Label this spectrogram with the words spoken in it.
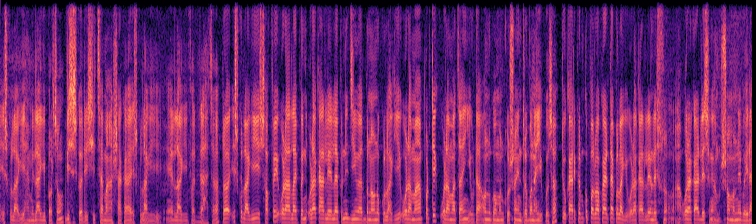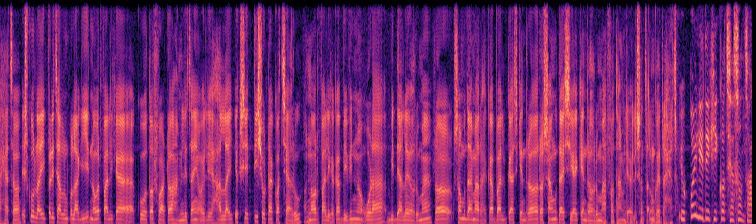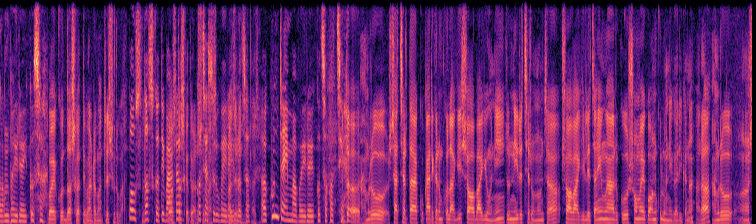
यसको लागि हामी लागि पर्छौँ। विशेष गरी शिक्षा महाशाखा यसको लागि लागि परिरहेछ र यसको लागि सबै ओडालाई पनि ओडा कार्यालयलाई पनि जिम्मेवार बनाउनको लागि ओडामा प्रत्येक ओडामा चाहिँ एउटा अनुगमनको संयन्त्र बनाइएको छ। त्यो कार्यक्रमको प्रभावकारिताको लागि ओडा कार्यालयले ओडा कार्यालयसँग हाम्रो समन्वय भइरहेको छ यसको लागि परिचालनको लागि नगरपालिकाको तर्फबाट हामीले चाहिँ अहिले हाललाई एक सय तिसवटा कक्षाहरू नगरपालिकाका विभिन्न ओडा विद्यालयहरूमा र समुदायमा रहेका बाल विकास केन्द्र र सामुदायिक सिकाइ केन्द्रहरू मार्फत हामीले अहिले सञ्चालन गरिरहेका छौँ। यो कहिलेदेखि कक्षा सञ्चालन भइरहेको छ? गएको दस गतेबाट मात्रै सुरु पौष दस गतेबाट कक्षा सुरु भइरहेको छ। कुन टाइममा भइरहेको छ कक्षा? त हाम्रो साक्षरताको कार्यक्रमको लागि सहभागी हुने जुन निरक्षर हुनुहुन्छ सहभागीले चाहिँ उहाँहरूको समयको अनुकूल हुने गरिकन र हाम्रो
